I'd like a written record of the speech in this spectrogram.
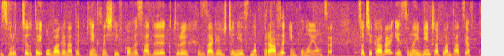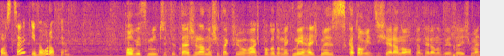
Zwróćcie tutaj uwagę na te piękne śliwkowe sady, których zagęszczenie jest naprawdę imponujące. Co ciekawe, jest to największa plantacja w Polsce i w Europie. Powiedz mi, czy ty też rano się tak przejmowałaś pogodą? Jak my jechaliśmy z Katowic dzisiaj rano, o 5 rano wyjeżdżaliśmy,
